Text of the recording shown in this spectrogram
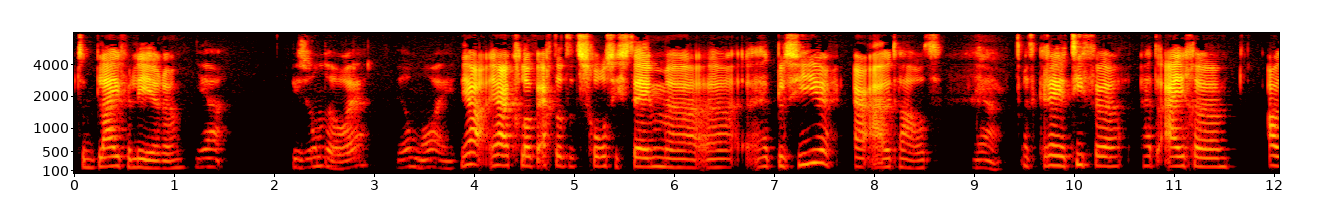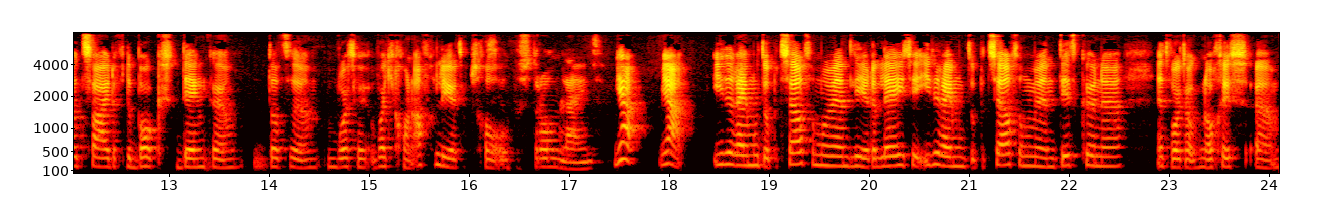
te blijven leren. ja. Bijzonder hoor. Heel mooi. Ja, ja, ik geloof echt dat het schoolsysteem eh, eh, het plezier eruit haalt. Ja, Het creatieve, het eigen outside of the box denken, dat eh, wordt, wordt je gewoon afgeleerd op school. gestroomlijnd. Ja, ja, iedereen moet op hetzelfde moment leren lezen. Iedereen moet op hetzelfde moment dit kunnen. Het wordt ook nog eens ehm,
